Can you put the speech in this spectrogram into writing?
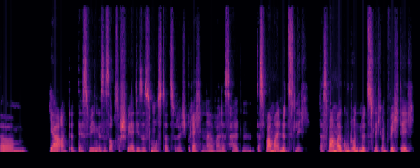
Ähm, ja, und deswegen ist es auch so schwer, dieses Muster zu durchbrechen, ne? weil das halt ein, das war mal nützlich. das war mal gut und nützlich und wichtig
